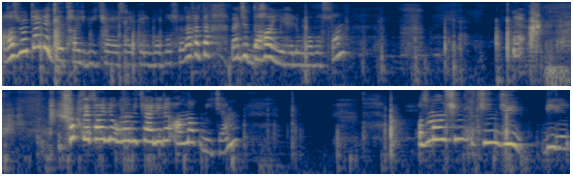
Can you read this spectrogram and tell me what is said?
Hazmi Otel de detaylı bir hikaye sahip Hello Babos kadar. Hatta bence daha iyi Hello Babos'tan. Çok detaylı olan hikayeleri anlatmayacağım. O zaman şimdi ikinci bir,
